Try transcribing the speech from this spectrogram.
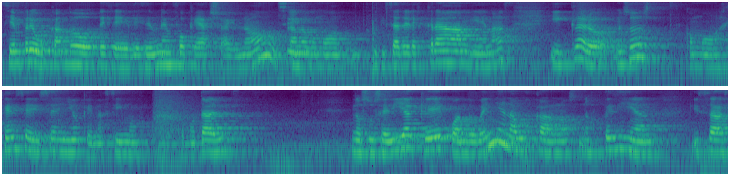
siempre buscando desde, desde un enfoque agile, ¿no? Buscando como utilizar el Scrum y demás. Y claro, nosotros como agencia de diseño que nacimos como tal, nos sucedía que cuando venían a buscarnos nos pedían quizás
